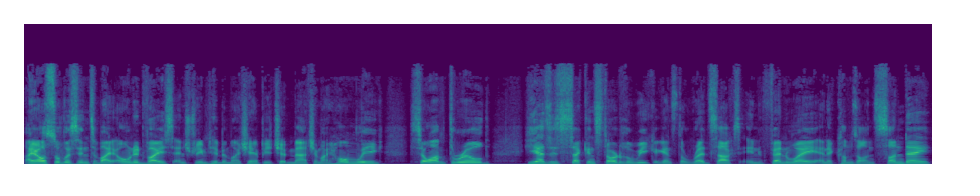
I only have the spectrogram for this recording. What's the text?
I also listened to my own advice and streamed him in my championship match in my home league, so I'm thrilled. He has his second start of the week against the Red Sox in Fenway, and it comes on Sunday.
